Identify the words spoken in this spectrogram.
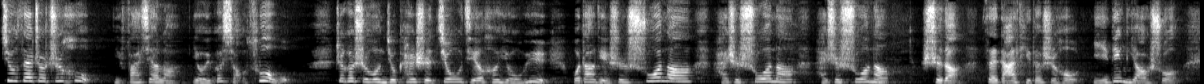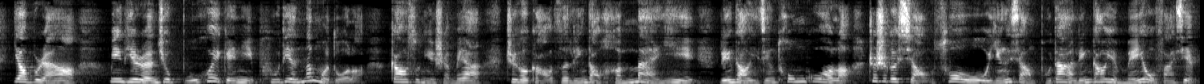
就在这之后，你发现了有一个小错误。这个时候你就开始纠结和犹豫，我到底是说呢，还是说呢，还是说呢？是的，在答题的时候一定要说，要不然啊，命题人就不会给你铺垫那么多了，告诉你什么呀？这个稿子领导很满意，领导已经通过了，这是个小错误，影响不大，领导也没有发现。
